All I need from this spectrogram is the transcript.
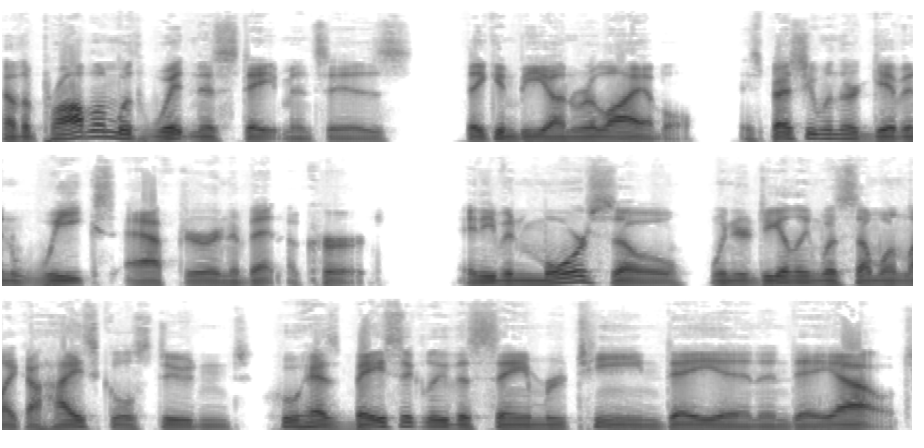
Now the problem with witness statements is they can be unreliable, especially when they're given weeks after an event occurred. And even more so when you're dealing with someone like a high school student who has basically the same routine day in and day out.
